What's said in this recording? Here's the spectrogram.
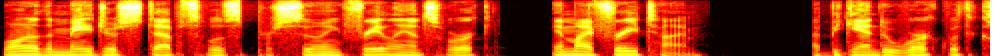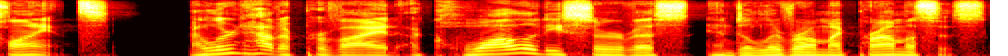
One of the major steps was pursuing freelance work in my free time. I began to work with clients. I learned how to provide a quality service and deliver on my promises.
